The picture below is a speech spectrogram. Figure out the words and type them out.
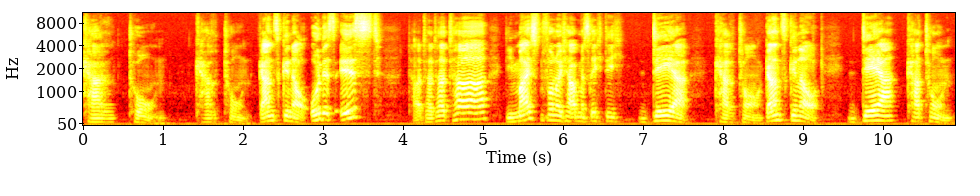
Karton. Karton. Ganz genau. Und es ist, ta ta ta ta, die meisten von euch haben es richtig, der Karton. Ganz genau. Der Karton.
